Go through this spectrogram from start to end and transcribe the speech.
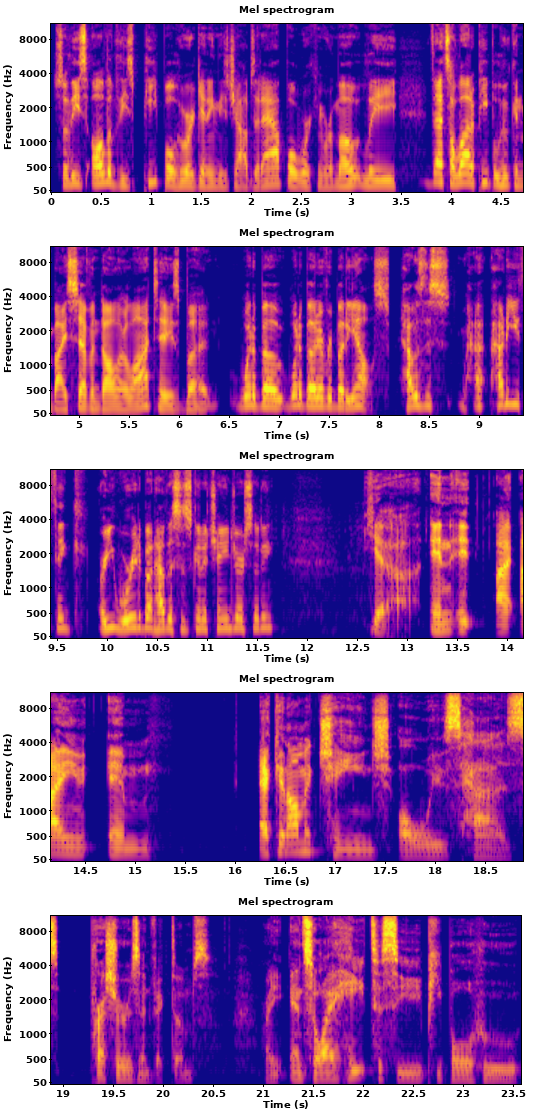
So these all of these people who are getting these jobs at Apple, working remotely, that's a lot of people who can buy seven dollar lattes. But what about what about everybody else? How is this? How, how do you think? Are you worried about how this is going to change our city? Yeah, and it I I am economic change always has pressures and victims right? And so I hate to see people who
